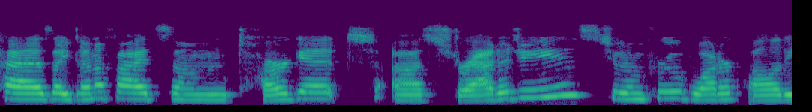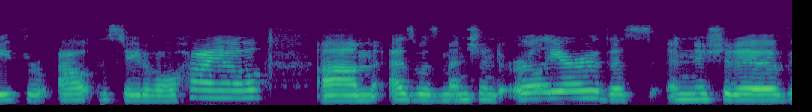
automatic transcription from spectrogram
has identified some target uh, strategies to improve water quality throughout the state of Ohio. Um, as was mentioned earlier, this initiative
